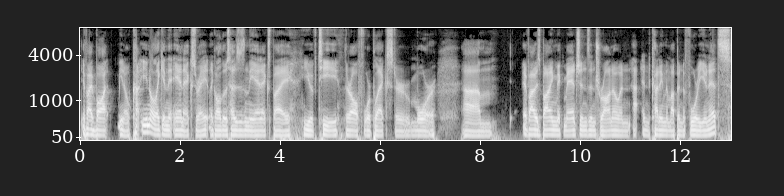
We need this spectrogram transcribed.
If I bought, you know, you know, like in the annex, right? Like all those houses in the annex by U of T, they're all fourplexed or more. Um, if I was buying McMansions in Toronto and and cutting them up into four units,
